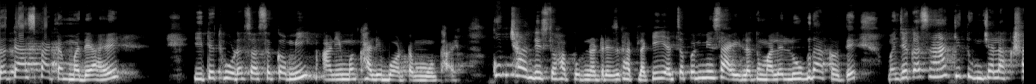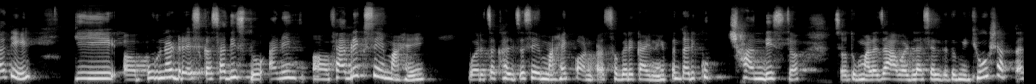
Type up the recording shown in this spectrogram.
तर त्याच पॅटर्नमध्ये आहे. इथे थोडस असं कमी आणि मग खाली बॉटम मोठा आहे. खूप छान दिसतो हा पूर्ण ड्रेस घातला की याचं पण मी साईडला तुम्हाला लुक दाखवते. म्हणजे कसं ना की तुमच्या लक्षात येईल की पूर्ण ड्रेस कसा दिसतो आणि फॅब्रिक सेम आहे. वरचं खालचं सेम आहे. कॉन्ट्रास्ट वगैरे काही नाही. पण तरी खूप छान दिसतं. सो तुम्हाला जर आवडलं असेल तर तुम्ही घेऊ शकतात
